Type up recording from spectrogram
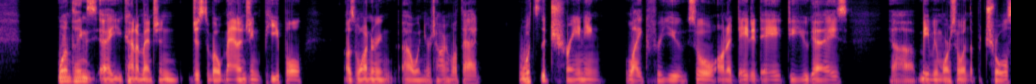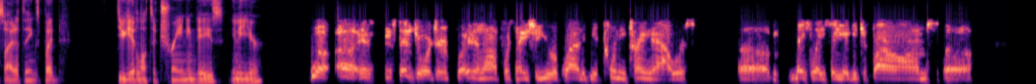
one of the things uh, you kind of mentioned just about managing people, I was wondering uh, when you were talking about that, what's the training like for you? So on a day to day, do you guys uh, maybe more so in the patrol side of things, but do you get lots of training days in a year? Well, uh, in, instead of Georgia, any law enforcement agency, you're required to get 20 training hours. Uh, basically, so you get your firearms, uh,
